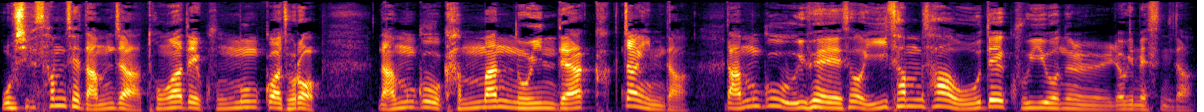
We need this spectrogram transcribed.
53세 남자, 동아대 국문과 졸업, 남구 감만노인대학 학장입니다. 남구 의회에서 2, 3, 4, 5대 구의원을 역임했습니다.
